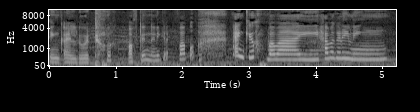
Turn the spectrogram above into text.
think I will do it அப்படின்னு நினைக்கிறேன். பார்ப்போம். Thank you. Bye bye. Have a good evening.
